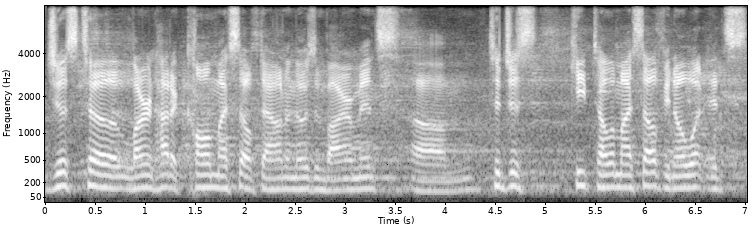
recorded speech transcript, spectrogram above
Just to learn how to calm myself down in those environments. Um, to just keep telling myself, you know what, it's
